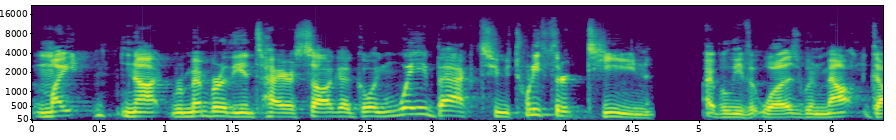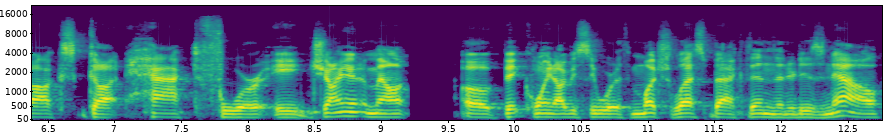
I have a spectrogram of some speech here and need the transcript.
might not remember the entire saga, going way back to 2013, I believe it was, when Mt. Gox got hacked for a giant amount of Bitcoin, obviously worth much less back then than it is now.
